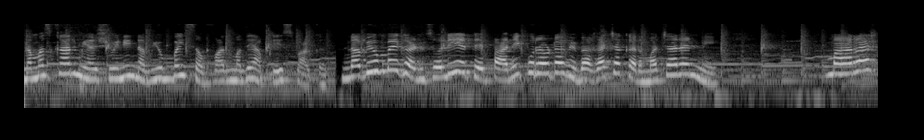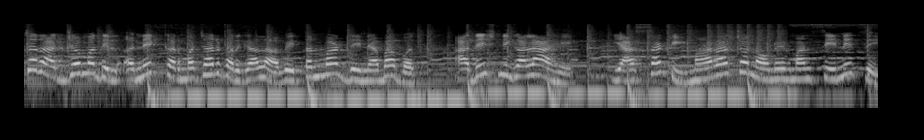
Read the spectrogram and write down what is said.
नमस्कार मी अश्विनी. नवी मुंबई संवादमध्ये आपले स्वागत. नवी मुंबई घणसोली येथे पाणी पुरवठा विभागाच्या कर्मचाऱ्यांनी महाराष्ट्र राज्यामधील अनेक कर्मचारी वर्गाला वेतनवाढ देण्याबाबत आदेश निघाला आहे. यासाठी महाराष्ट्र नवनिर्माण सेनेचे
